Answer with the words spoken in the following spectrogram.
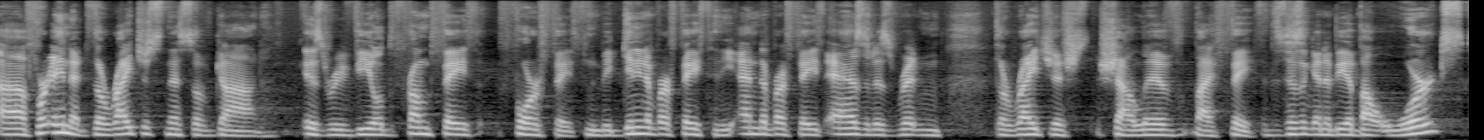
uh, for in it, the righteousness of God is revealed from faith for faith, from the beginning of our faith to the end of our faith, as it is written, the righteous shall live by faith. This isn't going to be about works.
